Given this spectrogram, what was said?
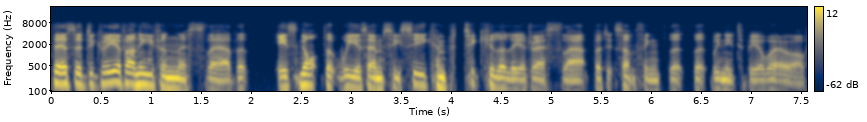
there's a degree of unevenness there that it's not that we as MCC can particularly address that, but it's something that that we need to be aware of.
